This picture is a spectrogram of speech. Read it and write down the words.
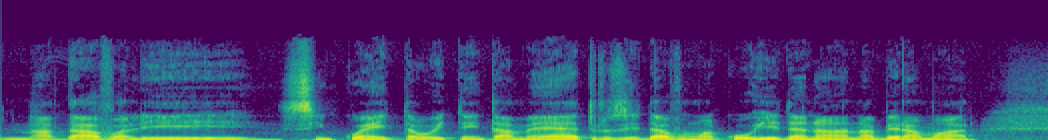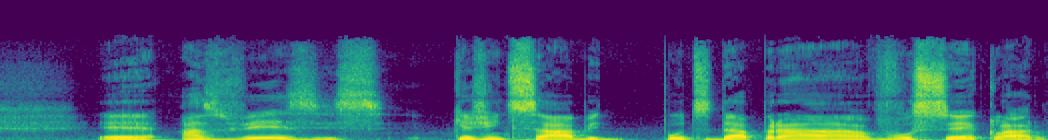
nadava ali 50, 80 metros e dava uma corrida na, na beira-mar. É, às vezes, que a gente sabe, putz, dá pra você, claro,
